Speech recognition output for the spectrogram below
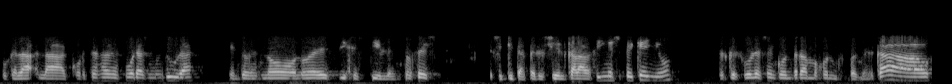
porque la, la corteza de fuera es muy dura, entonces no, no es digestible. Entonces se quita. Pero si el calabacín es pequeño, los que sueles encontrar mejor en un supermercado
